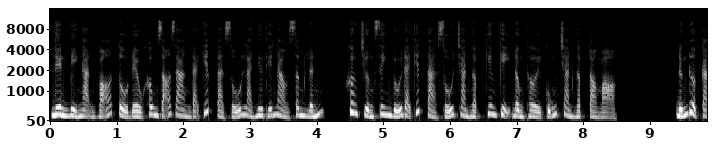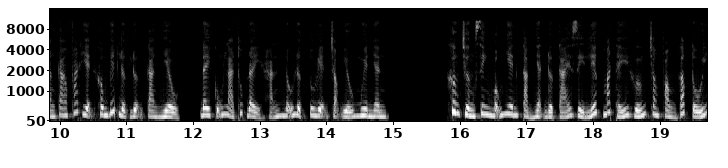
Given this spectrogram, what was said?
liền bị ngạn võ tổ đều không rõ ràng đại kiếp tà số là như thế nào xâm lấn, khương trường sinh đối đại kiếp tà số tràn ngập kiêng kỵ đồng thời cũng tràn ngập tò mò đứng được càng cao phát hiện không biết lực lượng càng nhiều đây cũng là thúc đẩy hắn nỗ lực tu luyện trọng yếu nguyên nhân Khương Trường Sinh bỗng nhiên cảm nhận được cái gì liếc mắt thấy hướng trong phòng góc tối,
